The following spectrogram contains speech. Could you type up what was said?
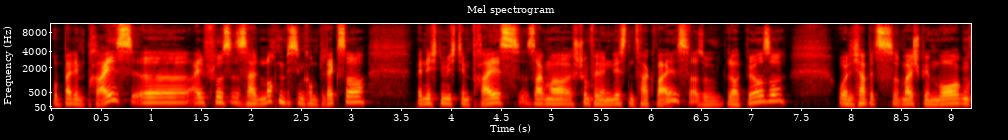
Und bei dem Preiseinfluss ist es halt noch ein bisschen komplexer. Wenn ich nämlich den Preis, sagen wir, schon für den nächsten Tag weiß, also laut Börse, und ich habe jetzt zum Beispiel morgen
